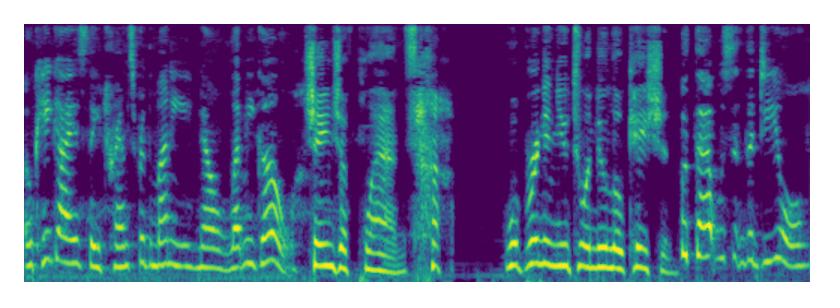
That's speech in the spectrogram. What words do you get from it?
Okay, guys, they transferred the money. Now let me go. Change of plans. we're bringing you to a new location. But that wasn't the deal.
